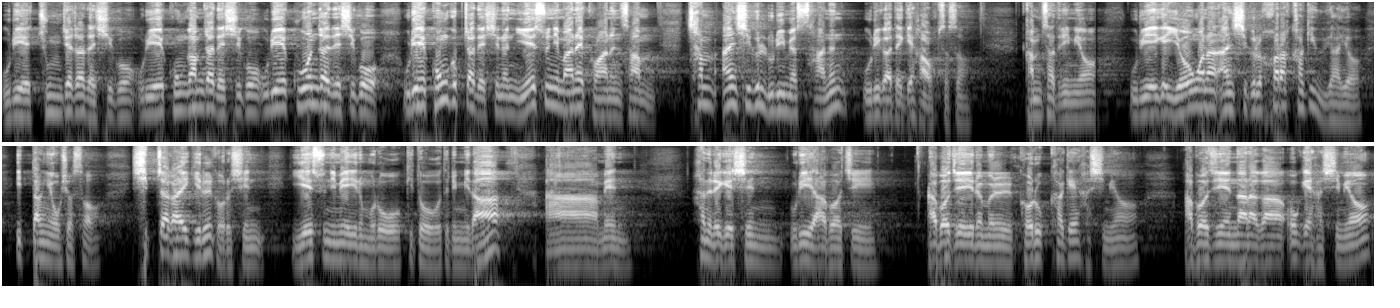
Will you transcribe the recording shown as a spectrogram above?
우리의 중재자 되시고 우리의 공감자 되시고 우리의 구원자 되시고 우리의 공급자 되시는 예수님 안에 거하는 삶 참 안식을 누리며 사는 우리가 되게 하옵소서. 감사드리며 우리에게 영원한 안식을 허락하기 위하여 이 땅에 오셔서 십자가의 길을 걸으신 예수님의 이름으로 기도드립니다. 아멘. 하늘에 계신 우리 아버지, 아버지의 이름을 거룩하게 하시며 아버지의 나라가 오게 하시며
